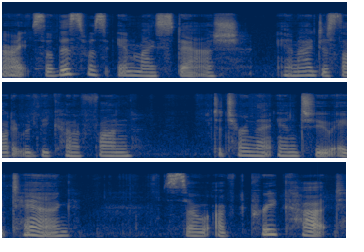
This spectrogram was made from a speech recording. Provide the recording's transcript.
Alright, so this was in my stash and I just thought it would be kind of fun to turn that into a tag. So I've pre-cut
